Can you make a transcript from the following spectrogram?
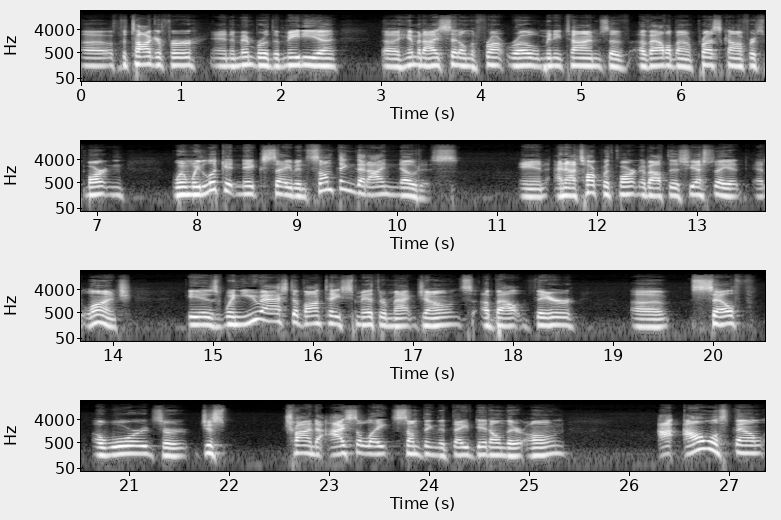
a photographer and a member of the media. Uh, him and I sat on the front row many times of, of Alabama press conference. Martin, when we look at Nick Saban, something that I notice, and and I talked with Martin about this yesterday at, at lunch, is when you ask DeVonta Smith or Mac Jones about their uh, self awards or just trying to isolate something that they did on their own, I, I almost found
